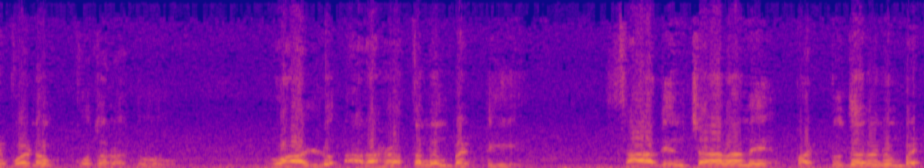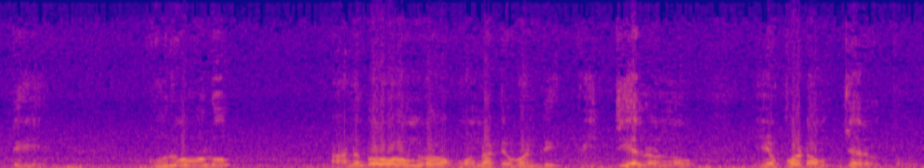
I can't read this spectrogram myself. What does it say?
ఇవ్వడం కుదరదు. వాళ్ళు అర్హతను బట్టి సాధించాలనే పట్టుదలను బట్టి గురువులు అనుభవంలో ఉన్నటువంటి విద్యలను ఇవ్వడం జరుగుతుంది.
